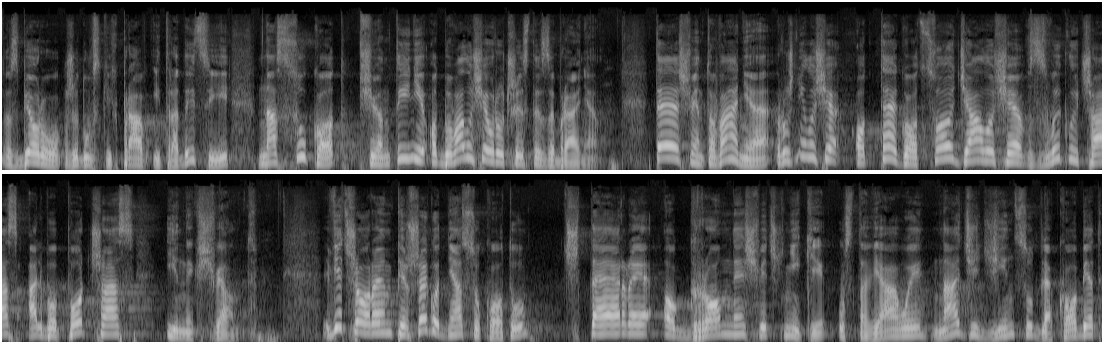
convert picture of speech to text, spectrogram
zbioru żydowskich praw i tradycji, na Sukot w świątyni odbywało się uroczyste zebrania. Te świętowanie różniło się od tego, co działo się w zwykły czas albo podczas innych świąt. Wieczorem pierwszego dnia Sukotu cztery ogromne świeczniki ustawiały na dziedzińcu dla kobiet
